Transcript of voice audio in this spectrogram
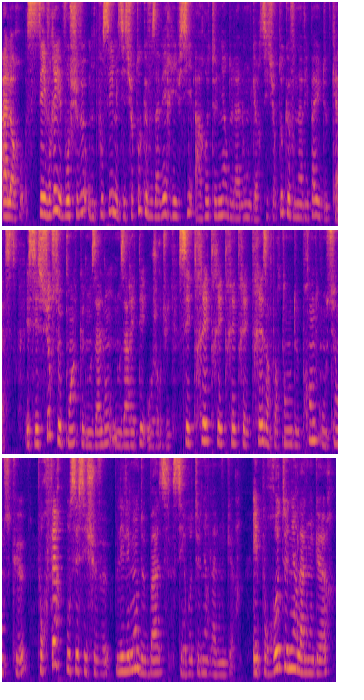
Alors, c'est vrai, vos cheveux ont poussé, mais c'est surtout que vous avez réussi à retenir de la longueur. C'est surtout que vous n'avez pas eu de casse. Et c'est sur ce point que nous allons nous arrêter aujourd'hui. C'est très très très très très important de prendre conscience que pour faire pousser ses cheveux, l'élément de base, c'est retenir la longueur. Et pour retenir la longueur,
